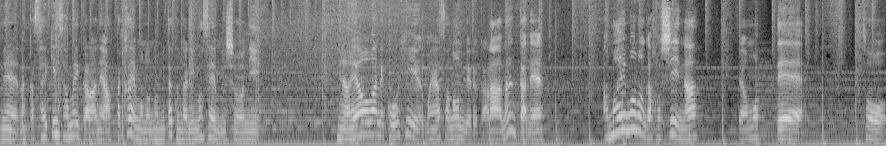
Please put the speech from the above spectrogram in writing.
ねなんか最近寒いからねあったかいもの飲みたくなりません？無性に。ねあやおはねコーヒー毎朝飲んでるからなんかね甘いものが欲しいなって思ってそ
